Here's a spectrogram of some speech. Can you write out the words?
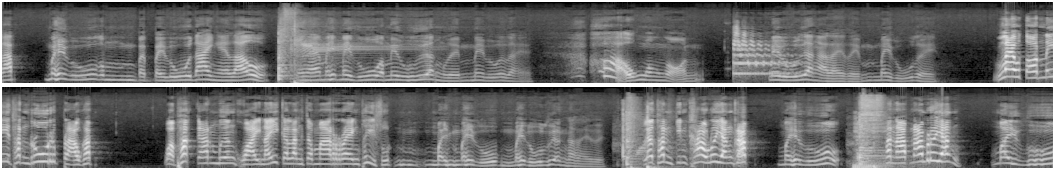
ครับ ไม่รู้ก็ไปไปรู้ได้ไงเรายังไงไม่ไม่รู้อะไม่รู้เรื่องเลย ไม่รู้อะไรห้าวงวงนอน ไม่รู้เรื่องอะไรเลย ไม่รู้เลย แล้วตอนนี้ท่านรู้หรือเปล่าครับ ว่าพรรคการเมืองขวายไหนกำลังจะมาแรงที่สุดไม่ไม่รู้ไม่รู้เรื่องอะไรเลย แล้วท่านกินข้าวหรือยังครับ ไม่รู้ ท่านอาบน้ำหรือยัง ไม่รู้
